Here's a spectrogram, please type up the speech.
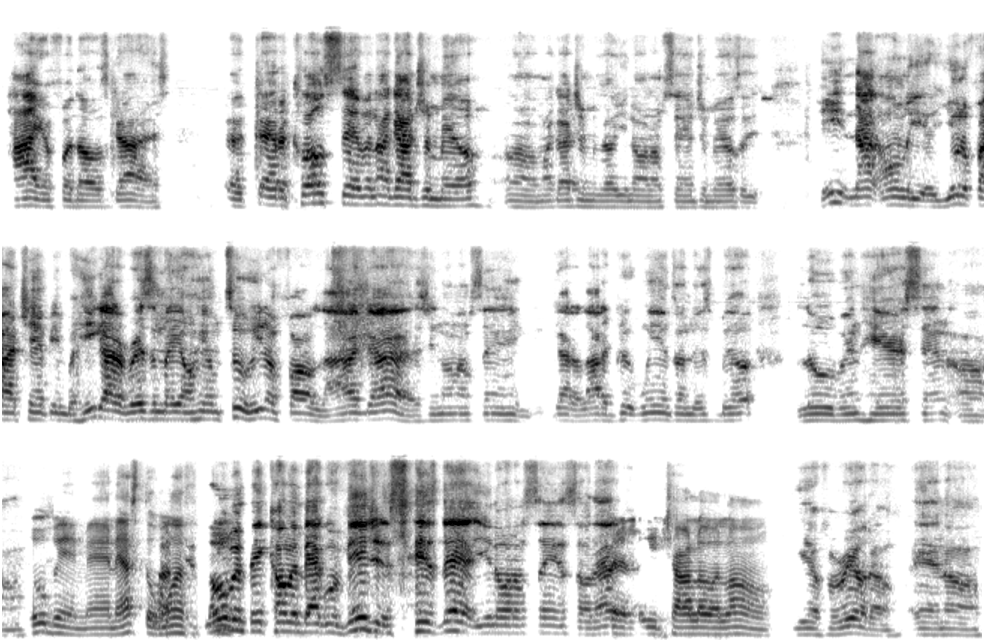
higher for those guys. At a close seven, I got Jamel. Um, I got Jamel. You know what I'm saying? Jamel's a he not only a unified champion, but he got a resume on him too. He done fought a lot of guys. You know what I'm saying? He got a lot of good wins under his belt. Lubin, Harrison. Um, Lubin, man, that's the one. Lubin been coming back with vengeance since that. You know what I'm saying? So that Better leave Charlo alone. yeah, for real though. And um,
